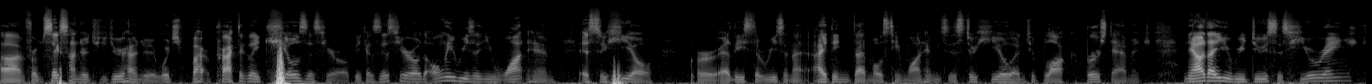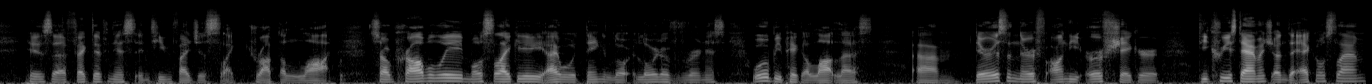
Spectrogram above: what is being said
Um, from 600 to 300, which practically kills this hero because this hero, the only reason you want him is to heal or at least the reason I, I think that most team want him is to heal and to block burst damage. Now that you reduce his heal range, his uh, effectiveness in team fight just like dropped a lot. So probably, most likely, I would think Lord, Lord of Avernus will be picked a lot less. Um, there is a nerf on the Earth Shaker, decreased damage on the Echo Slam,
